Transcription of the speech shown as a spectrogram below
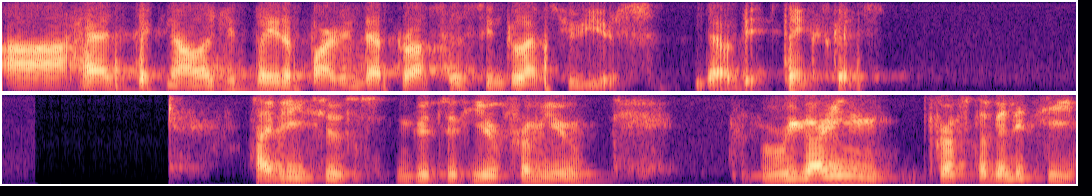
uh, has technology played a part in that process in the last few years? That would be... Thanks, guys. Hi, Vinicius. Good to hear from you. Regarding profitability,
